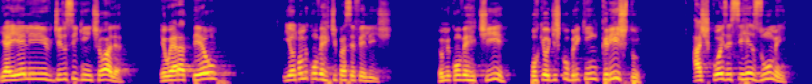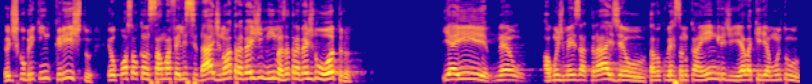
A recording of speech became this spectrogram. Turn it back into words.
E aí ele diz o seguinte: olha, eu era ateu e eu não me converti para ser feliz. Eu me converti porque eu descobri que em Cristo as coisas se resumem. Eu descobri que em Cristo eu posso alcançar uma felicidade não através de mim, mas através do outro. E aí, né, alguns meses atrás eu estava conversando com a Ingrid e ela queria muito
